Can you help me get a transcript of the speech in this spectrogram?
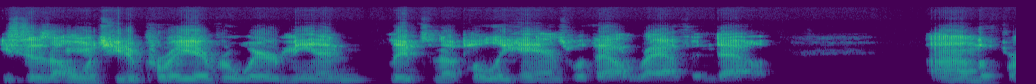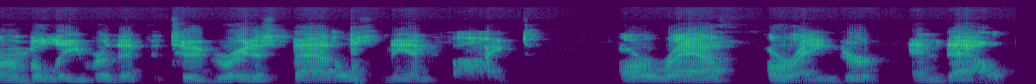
He says, "I want you to pray everywhere, men, lifting up holy hands without wrath and doubt." I'm a firm believer that the two greatest battles men fight are wrath or anger and doubt.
